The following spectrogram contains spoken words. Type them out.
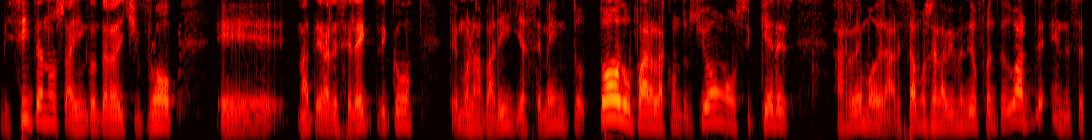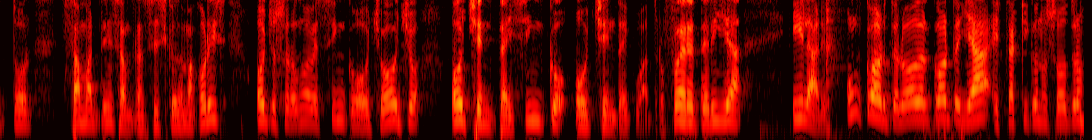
visítanos, ahí encontrarás el chifro, eh, materiales eléctricos, tenemos las varillas, cemento, todo para la construcción o si quieres remodelar. Estamos en la Bienvenido Fuente Duarte, en el sector San Martín, San Francisco de Macorís, 809-588-8584. Ferretería Hilario. Un corte, luego del corte ya está aquí con nosotros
